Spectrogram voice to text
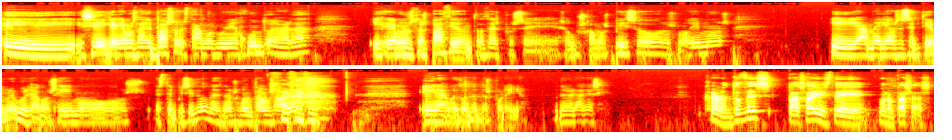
Y, y sí, queríamos dar el paso, estábamos muy bien juntos, la verdad, y queríamos nuestro espacio, entonces pues eh, eso, buscamos piso, nos movimos y a mediados de septiembre pues ya conseguimos este pisito donde nos encontramos ahora y nada, muy contentos por ello, de verdad que sí. Claro, entonces pasáis de. Bueno, pasas.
